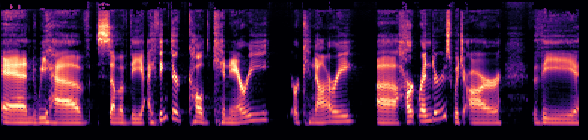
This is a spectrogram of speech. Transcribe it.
And we have some of the, I think they're called Khinerai or Khinerai uh, Heartrenders, which are the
